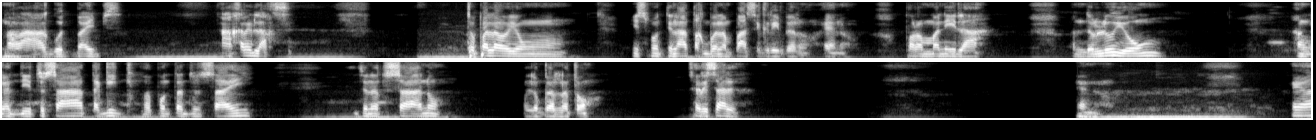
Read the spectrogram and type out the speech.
nakaka-good vibes. Nakaka-relax. Ito pala oh, yung mismo tinatakbo ng Pasig River. Oh. Ayan oh. From Manila, Mandaluyong, hanggang dito sa Tagig. Papunta dun sa, dito na to sa ano, lugar na to. Sa Rizal. Ayan oh. Kaya,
